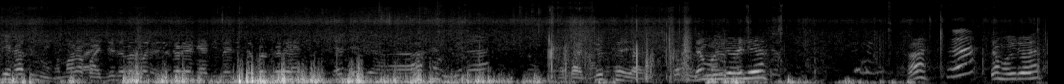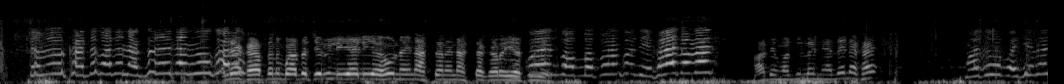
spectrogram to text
દેખાતું નહીં અમારા જબર મજૂરી કરે ને બેદી જબર કરે છે ને આ શું ઊંઘી ને ભાગ્ય છે યાર કેમ હોઈ રહ્યો લે હા હા કેમ હોઈ રહ્યો તમે ખાતા ખાતા નાખતો નહીં તમે કરો એટલે ખાતા ને બાતો ચેલું લઈ આલી હું નહીં નાખતા નહીં નાખતા કરે યાર તું. કોઈ બ- દેખાય તમને? હા તે મજૂર લઈને નેદે ના ખાય. મજૂર પૈસા ના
